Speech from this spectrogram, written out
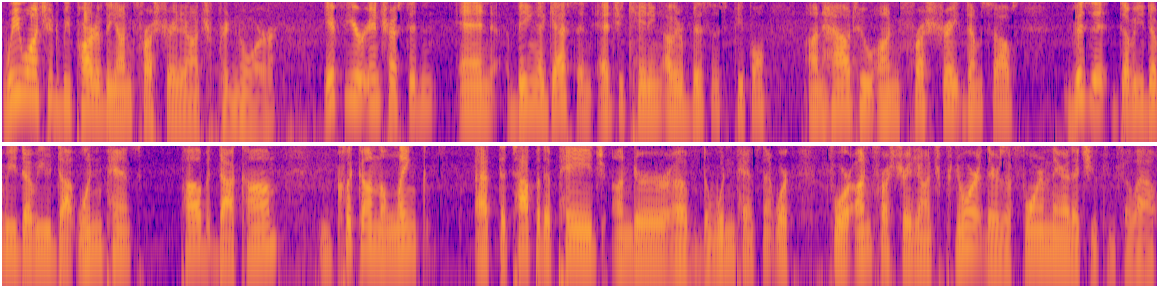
We want you to be part of the unfrustrated entrepreneur. If you're interested in, in being a guest and educating other business people on how to unfrustrate themselves, visit www.woodenpantspub.com. Click on the link at the top of the page under uh, the Wooden Pants Network for Unfrustrated Entrepreneur. There's a form there that you can fill out.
